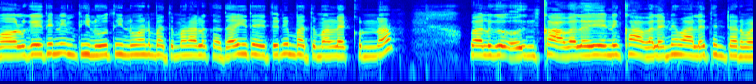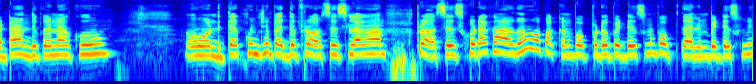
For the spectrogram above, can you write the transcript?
మామూలుగా అయితే నేను తిను తిను అని బతిమలాలి కదా. ఇదైతే నేను బతిమాలకుండా వాళ్ళు కావాలని కావాలని వాళ్ళే తింటారు అనమాట అందుకే నాకు వండితే కొంచెం పెద్ద ప్రాసెస్ లాగా ప్రాసెస్ కూడా కాదు. పక్కన పప్పు పెట్టేసుకుని పప్పు తాలింపు పెట్టేసుకుని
